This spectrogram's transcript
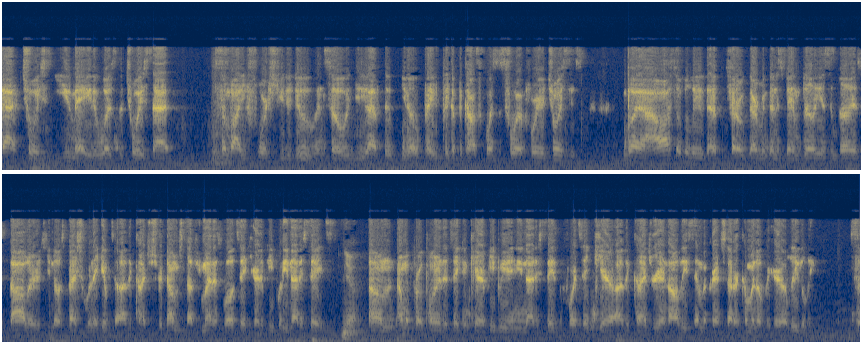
that choice you made. It was the choice that somebody forced you to do, and so you have to, you know, pay, pick up the consequences for for your choices. But I also believe that the federal government going to spend billions and billions of dollars, you know, especially when they give it to other countries for dumb stuff, you might as well take care of the people of the United States. Yeah. Um, I'm a proponent of taking care of people in the United States before taking care of other country and all these immigrants that are coming over here illegally. So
